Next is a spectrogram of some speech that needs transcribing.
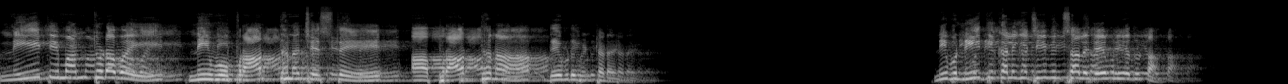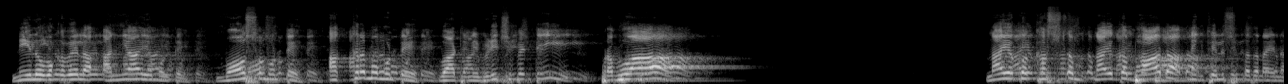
నీతిమంతుడవై నీవు ప్రార్థన చేస్తే ఆ ప్రార్థన దేవుడు వింటాడండి. నీవు నీతి కలిగి జీవించాలి దేవుని ఎదుట. నీలో ఒకవేళ అన్యాయం ఉంటే మోసం ఉంటే అక్రమం ఉంటే వాటిని విడిచిపెట్టి ప్రభువా నా యొక్క కష్టం నా యొక్క బాధ నీకు తెలుసు కదా నాయన.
